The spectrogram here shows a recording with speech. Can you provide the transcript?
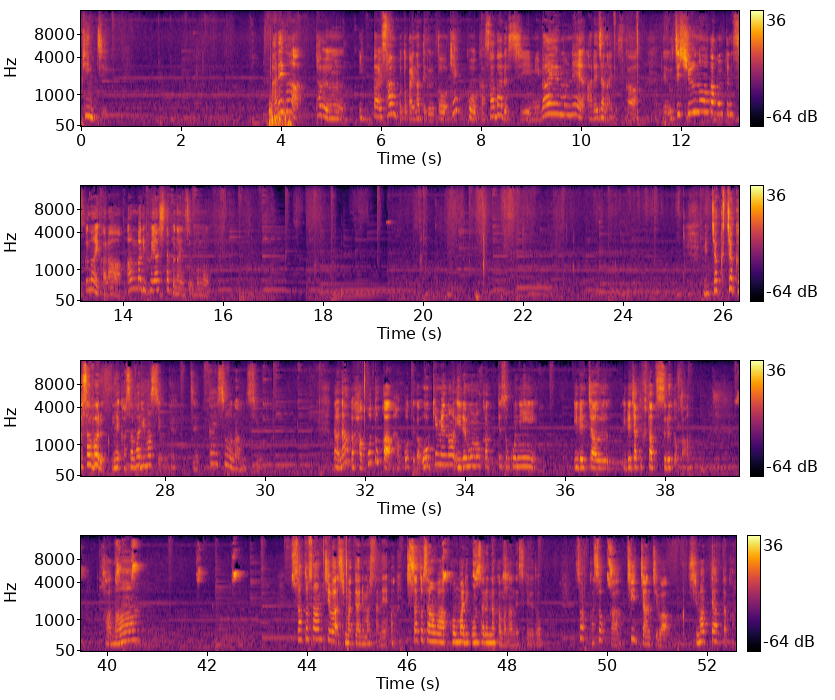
ピンチ。あれが多分いっぱい3個とかになってくると結構かさばるし見栄えもねあれじゃないですか。でうち収納が本当に少ないからあんまり増やしたくないんですよ物を。めちゃくちゃかさばる。ねかさばりますよね。絶対そうなんですよ。だからなんか箱とか箱っていうか大きめの入れ物買ってそこに入れちゃう入れちゃって2つするとかかな。千里さん家はしまってありましたね。あ千里さんはこんまりコンサル仲間なんですけれど。そっかそっか。ちーちゃん家はしまってあったか。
